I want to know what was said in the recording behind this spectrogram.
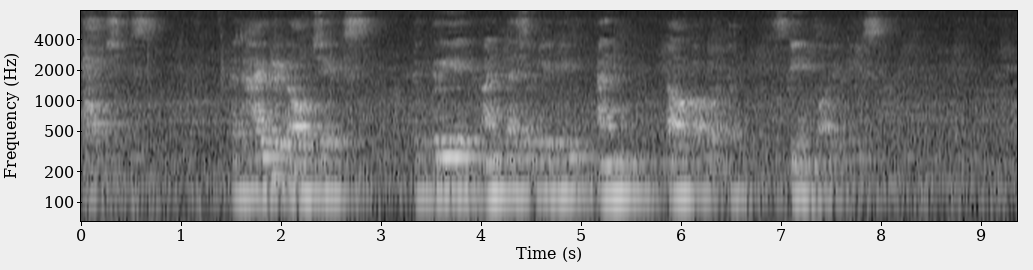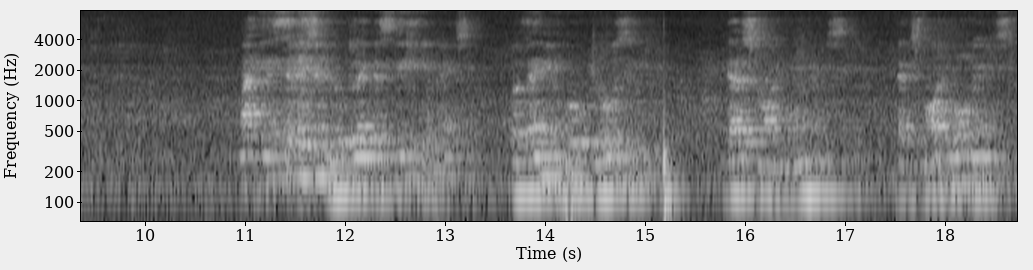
objects. That hybrid objects create untouchability and talk about the skin qualities. My installation looked like a still image, but when you go closely, there are small movements. That small movements,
